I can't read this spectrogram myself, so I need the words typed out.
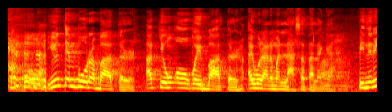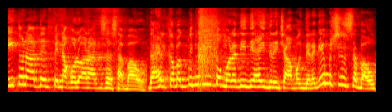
yung tempura butter at yung okoy butter ay wala naman lasa talaga. Pinirito natin, pinakuluan natin sa sabaw. Dahil kapag pinirito mo, nadidehydrate siya kapag nilagay mo siya sa sabaw,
